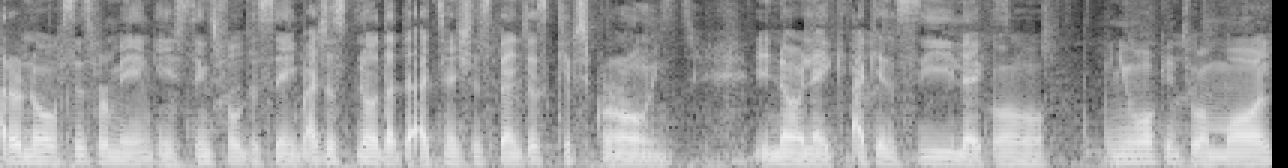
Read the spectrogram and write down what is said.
i don't know since from young age things feel the same. I just know that the attention span just keeps growing. You know like i can see like oh when you walk into a mall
